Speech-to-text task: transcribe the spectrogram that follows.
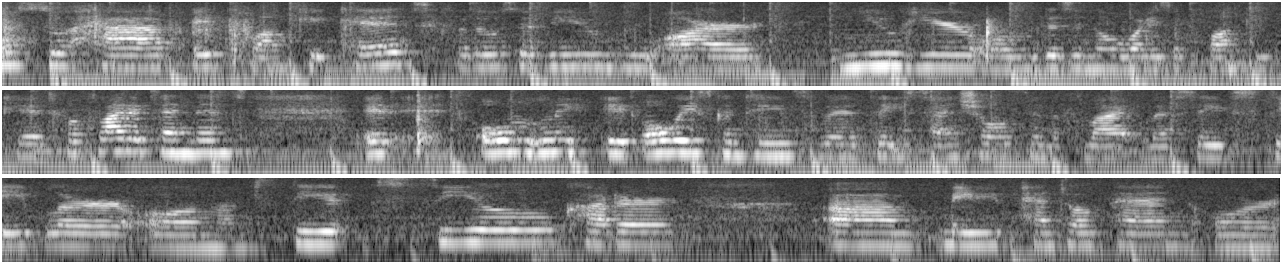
also have a plunky kit. For those of you who are new here or who doesn't know what is a plunky kit. For flight attendants it, it, only it always contains with the essentials in the flight let's say stapler um, steel, seal cutter um, maybe pentel pen or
